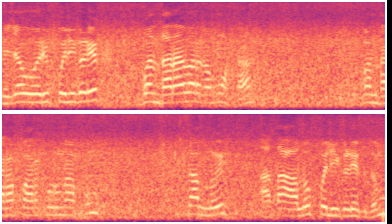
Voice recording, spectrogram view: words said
त्याच्यावरी पलीकडे एक बंधारा आहे बरं का मोठा. बंधारा पार करून आपण चाललो आहे आता आलो पलीकडे एकदम.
